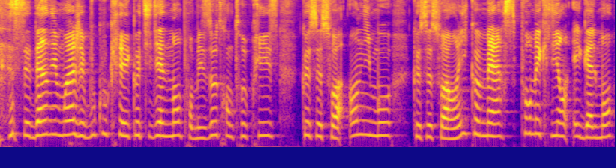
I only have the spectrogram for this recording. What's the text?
Ces derniers mois, j'ai beaucoup créé quotidiennement pour mes autres entreprises, que ce soit en IMO, que ce soit en e-commerce, pour mes clients également.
